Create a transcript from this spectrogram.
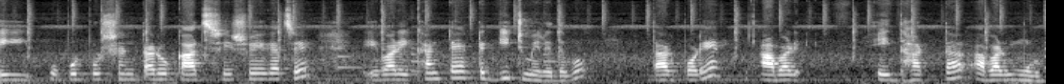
এই ওপর পোর্শনটারও কাজ শেষ হয়ে গেছে। এবার এখানটায় একটা গিট মেরে দেব। তারপরে আবার এই ধারটা আবার মুড়ব।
